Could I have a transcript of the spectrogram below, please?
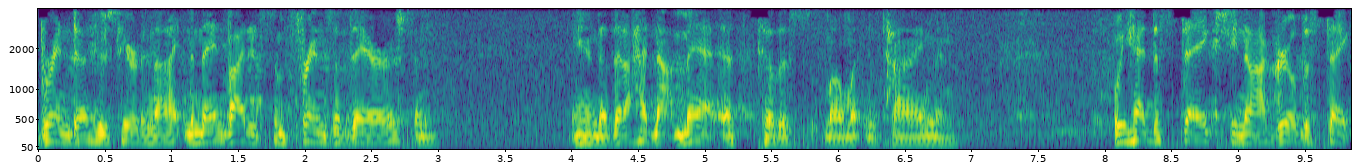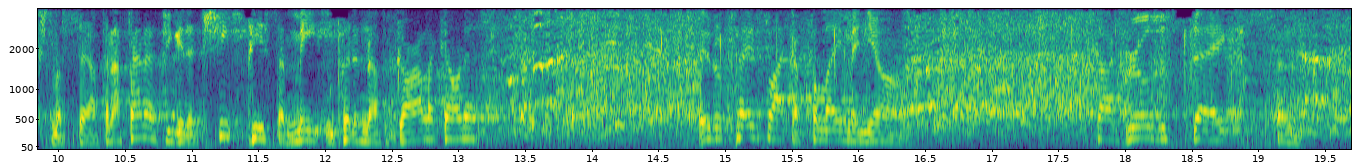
Brenda who's here tonight and then they invited some friends of theirs and and uh, that I had not met until this moment in time and we had the steaks, you know, I grilled the steaks myself and I found out if you get a cheap piece of meat and put enough garlic on it, it'll taste like a filet mignon. So I grilled the steaks and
